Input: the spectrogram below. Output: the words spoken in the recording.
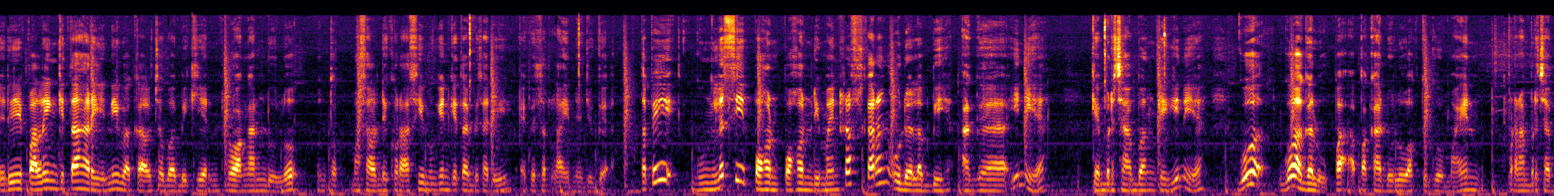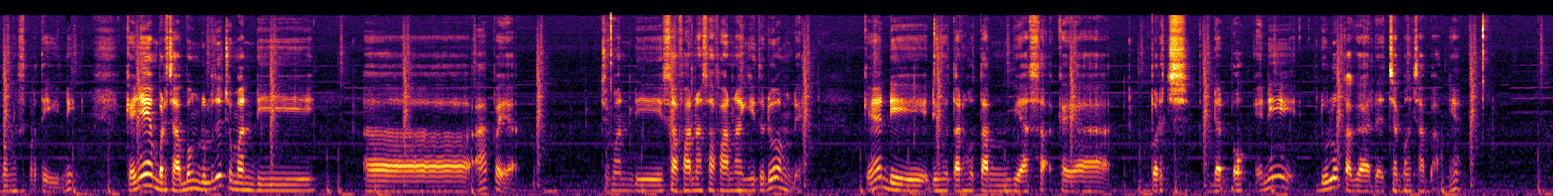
jadi paling kita hari ini bakal coba bikin ruangan dulu untuk masalah dekorasi mungkin kita bisa di episode lainnya juga. Tapi gue ngeliat sih pohon-pohon di Minecraft sekarang udah lebih agak ini ya, kayak bercabang kayak gini ya. Gue gue agak lupa apakah dulu waktu gue main pernah bercabang seperti ini. Kayaknya yang bercabang dulu tuh cuman di uh, apa ya? Cuman di savana-savana gitu doang deh. Kayaknya di di hutan-hutan biasa kayak birch dan oak ini dulu kagak ada cabang-cabangnya.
